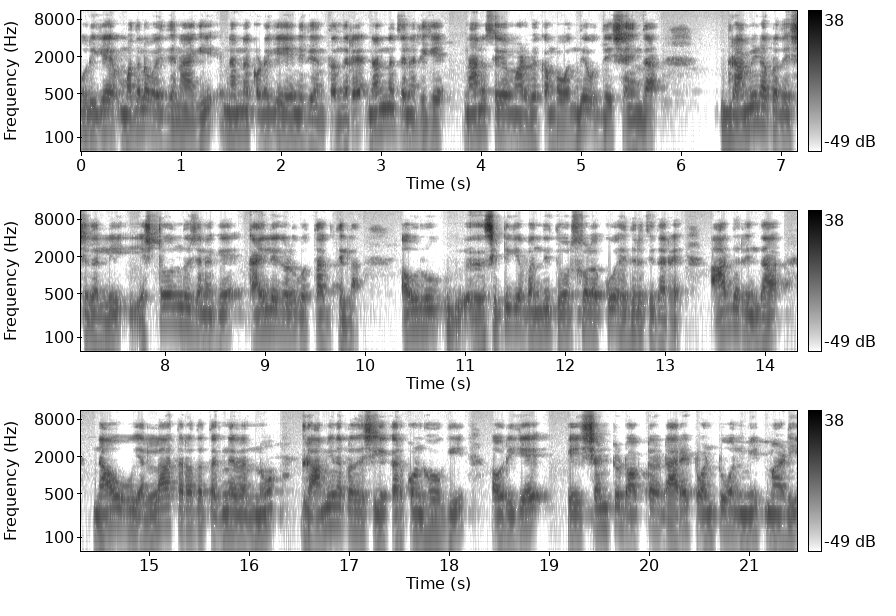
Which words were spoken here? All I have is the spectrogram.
ಊರಿಗೆ ಮೊದಲ ವೈದ್ಯನಾಗಿ ನನ್ನ ಕೊಡುಗೆ ಏನಿದೆ ಅಂತಂದರೆ ನನ್ನ ಜನರಿಗೆ ನಾನು ಸೇವೆ ಮಾಡಬೇಕೆಂಬ ಒಂದೇ ಉದ್ದೇಶದಿಂದ ಗ್ರಾಮೀಣ ಪ್ರದೇಶದಲ್ಲಿ ಎಷ್ಟೊಂದು ಜನಕ್ಕೆ ಕಾಯಿಲೆಗಳು ಗೊತ್ತಾಗ್ತಿಲ್ಲ. ಅವರು ಸಿಟಿಗೆ ಬಂದು ತೋರಿಸ್ಕೊಳ್ಳೋಕ್ಕೂ ಹೆದರ್ತಿದ್ದಾರೆ. ಆದ್ದರಿಂದ ನಾವು ಎಲ್ಲ ಥರದ ತಜ್ಞರನ್ನು ಗ್ರಾಮೀಣ ಪ್ರದೇಶಕ್ಕೆ ಕರ್ಕೊಂಡು ಹೋಗಿ ಅವರಿಗೆ patient doctor direct one to one meet ಮಾಡಿ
